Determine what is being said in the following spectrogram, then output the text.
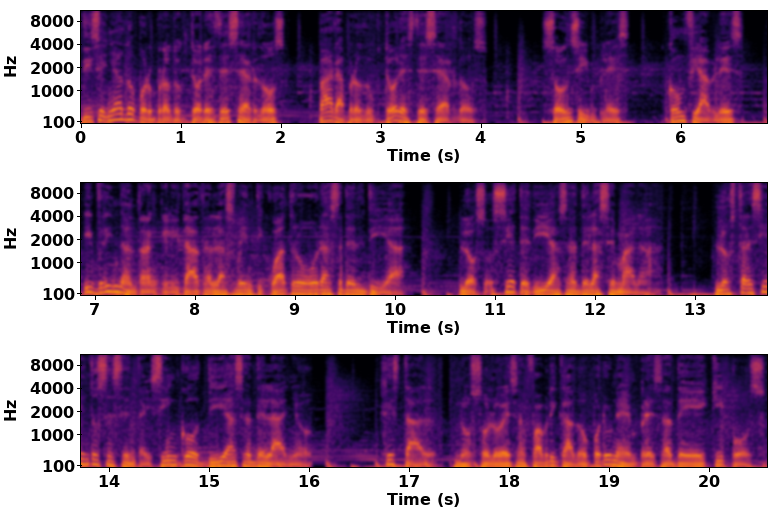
diseñado por productores de cerdos para productores de cerdos. Son simples, confiables y brindan tranquilidad las 24 horas del día, los 7 días de la semana, los 365 días del año. Gestal no solo es fabricado por una empresa de equipos,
